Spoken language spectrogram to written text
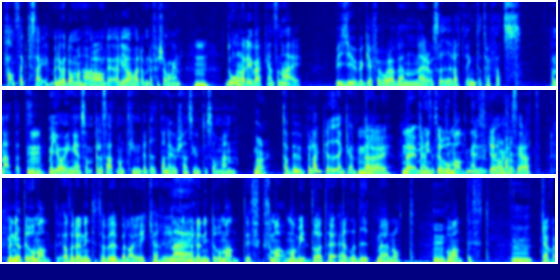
fanns säkert i Sverige. Men det var då man hörde Ja. om det, eller jag hörde om det första gången. Mm. Då Ja. var det ju verkligen sån här, vi ljuger för våra vänner och säger att vi inte har träffats på nätet. Mm. Men jag är ingen som, eller så här att man Tinder-dejtar nu känns ju inte som en Nej. tabubelagd grej egentligen. Eller? Nej, nej men inte romantisk grej. Normaliserat. Men inte romantisk, alltså den är inte tabubelagd kanske riktigt Nej. men den är inte romantisk. Så man, man vill dra hellre dit med något Mm. romantiskt, Mm. kanske.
